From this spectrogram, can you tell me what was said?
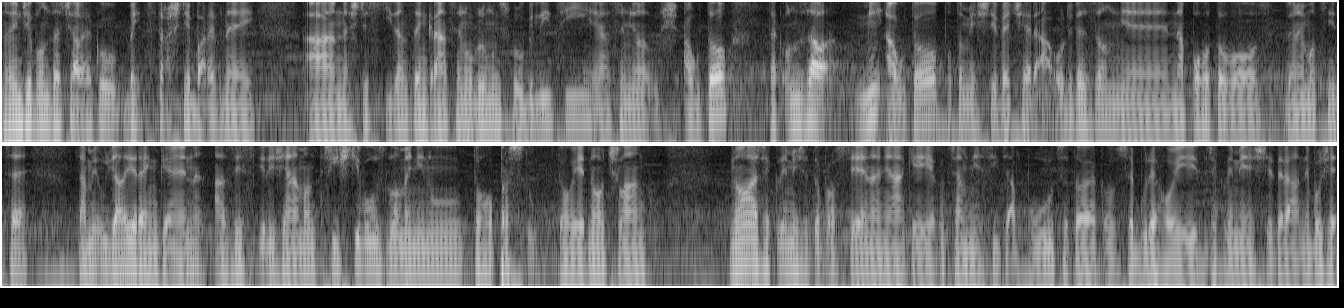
No jenže on začal jako být strašně barevný a naštěstí tam tenkrát se mnou byl můj spolubydlící, já jsem měl už auto, tak on vzal mý auto potom ještě večer a odvezl mě na pohotovost do nemocnice. Tam mi udělali rengen a zjistili, že já mám tříštivou zlomeninu toho prstu, toho jednoho článku. No a řekli mi, že to prostě je na nějaký jako třeba měsíc a půl, co to jako se bude hojit. Řekli mi ještě teda, nebo že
